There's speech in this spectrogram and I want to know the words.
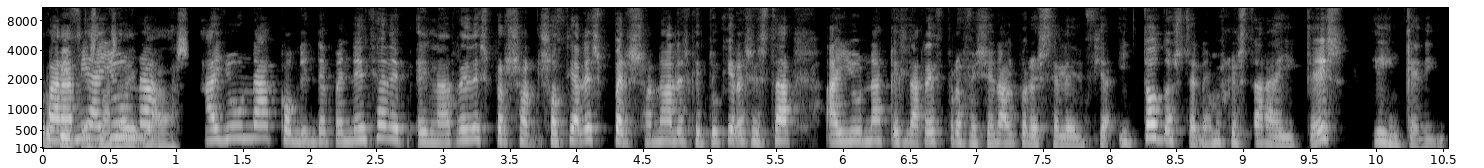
para mí hay una, hay una, con independencia de en las redes perso sociales personales que tú quieras estar, hay una que es la red profesional por excelencia y todos tenemos que estar ahí, que es LinkedIn.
